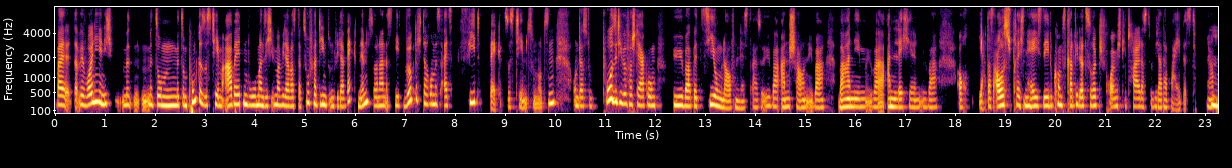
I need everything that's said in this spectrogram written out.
weil wir wollen hier nicht mit, mit, so, einem, mit so einem Punktesystem arbeiten, wo man sich immer wieder was dazu verdient und wieder wegnimmt, sondern es geht wirklich darum, es als Feedback-System zu nutzen und dass du positive Verstärkung über Beziehung laufen lässt, also über Anschauen, über Wahrnehmen, über Anlächeln, über auch ja das Aussprechen. Hey, ich sehe, du kommst gerade wieder zurück. Ich freue mich total, dass du wieder dabei bist. Ja. Mhm.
